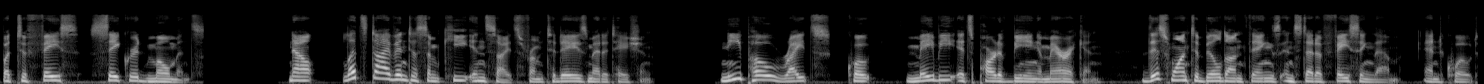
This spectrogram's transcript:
but to face sacred moments. Now, let's dive into some key insights from today's meditation. Nepo writes, quote, Maybe it's part of being American. This want to build on things instead of facing them, end quote.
